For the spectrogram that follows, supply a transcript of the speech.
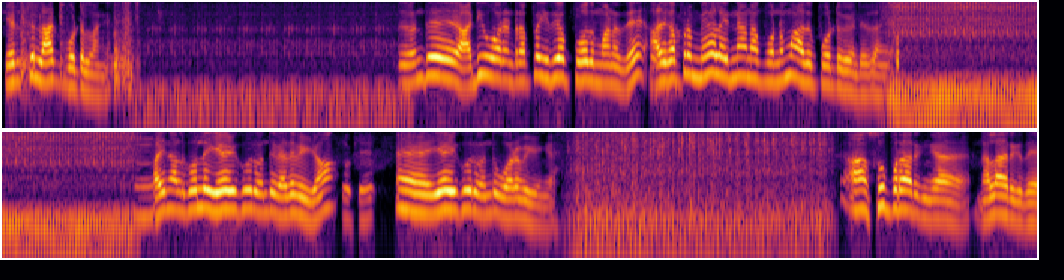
எடுத்து லாக் போட்டுடலாங்க. இது வந்து அடி ஓரன்றப்ப இதுவே போதுமானது. அதுக்கப்புறம் மேலே என்னென்ன போடணுமோ அது போட்டுக்க வேண்டியதுதாங்க. பதினாலு கூரில் ஏழு கூர் வந்து விதை வீழும். ஏழு கூர் வந்து உரம் வீழுங்க. ஆ சூப்பராக இருக்குங்க. நல்லா இருக்குது.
